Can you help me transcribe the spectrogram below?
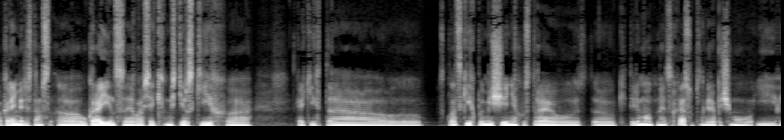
по крайней мере, там э, украинцы во всяких мастерских, э, каких-то э, складских помещениях устраивают какие-то ремонтные цеха, собственно говоря, почему и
